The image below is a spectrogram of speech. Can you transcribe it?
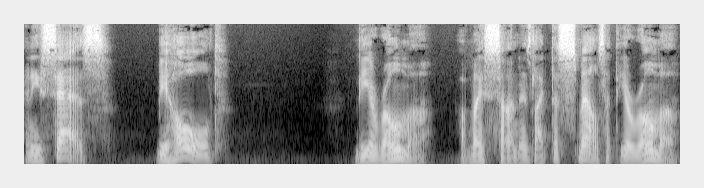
And he says, behold, the aroma of my son is like the smells, like the aroma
